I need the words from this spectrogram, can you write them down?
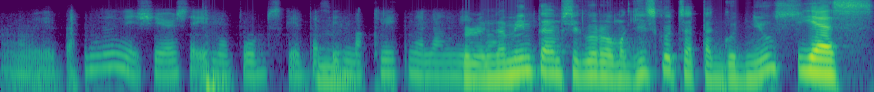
Oh, wait, ako na ni-share sa imo Pobs kay basin maklik na lang Pero in nimo. the meantime, siguro, maghiskot sa tag good news. Yes,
